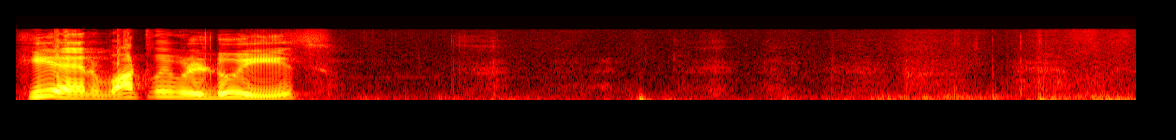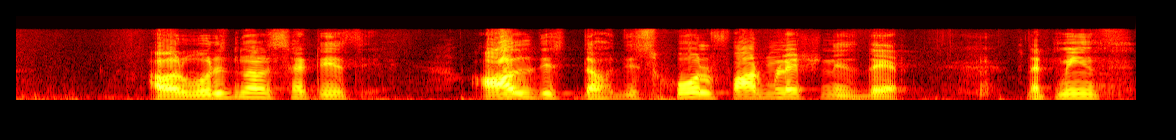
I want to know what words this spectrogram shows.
here what we will do is our original set is all this the, this whole formulation is there that means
